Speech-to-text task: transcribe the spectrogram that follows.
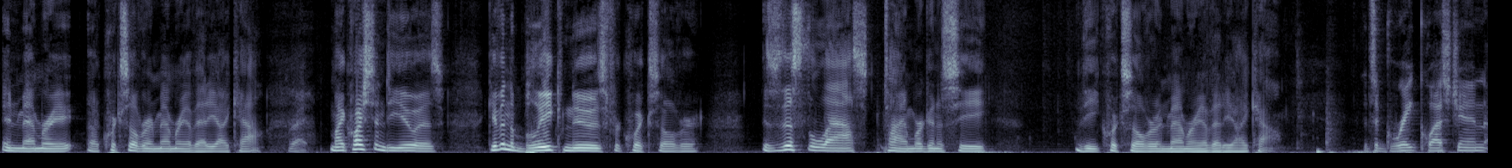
in memory, uh, Quiksilver in memory of Eddie Aikau. Right. My question to you is, given the bleak news for Quiksilver, is this the last time we're going to see the Quiksilver in memory of Eddie Aikau? It's a great question.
